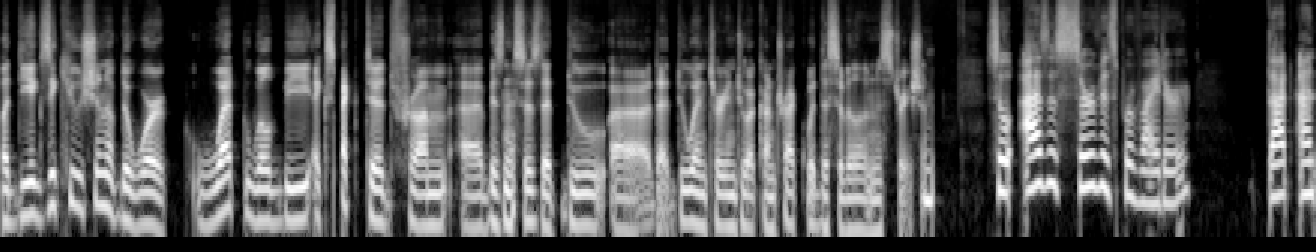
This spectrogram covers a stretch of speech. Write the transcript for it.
but the execution of the work what will be expected from uh, businesses that do uh, that do enter into a contract with the civil administration. So, as a service provider, that an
